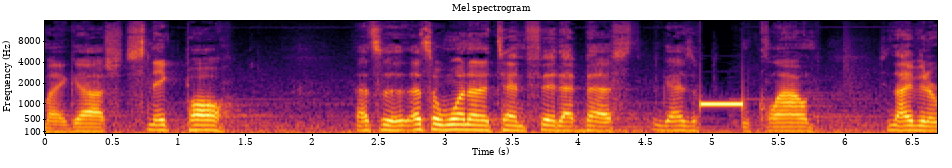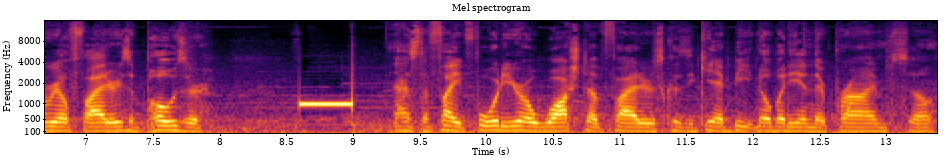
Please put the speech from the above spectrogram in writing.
My gosh, Snake Paul. That's a that's a one out of ten fit at best. The guy's a clown. He's not even a real fighter. He's a poser. Has to fight 40 year old washed up fighters because he can't beat nobody in their prime. So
